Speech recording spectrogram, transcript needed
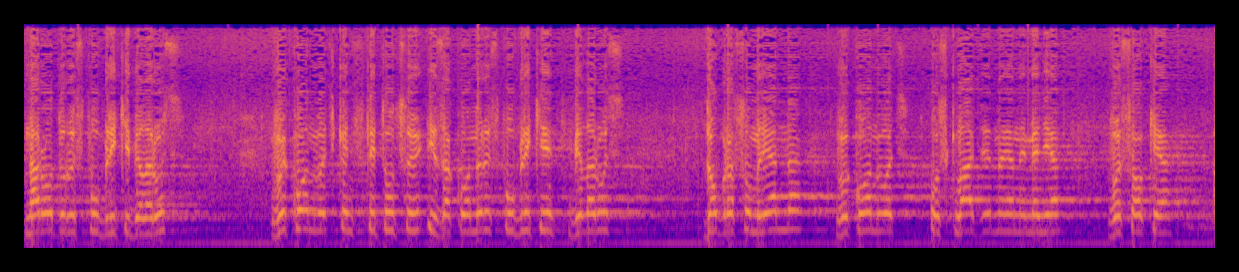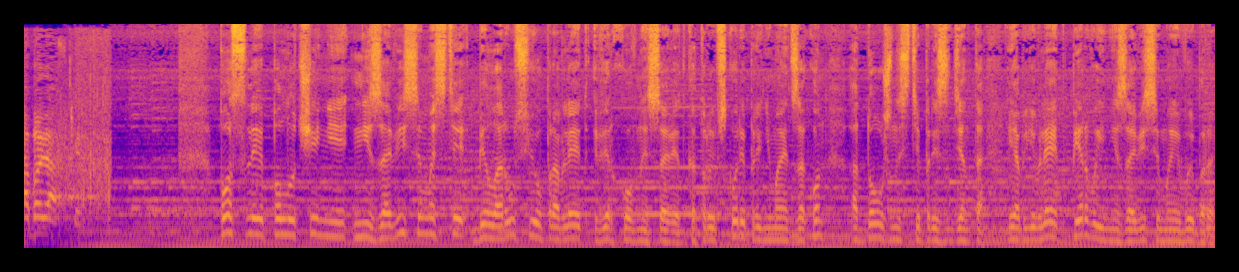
народу Рэспублікі Беларусь, выконваць канстытуцыю і законы Рэспублікі Беларусь, добрасумленна выконваць ускладзеныя на мяне высокія абавязкі. После получения независимости Белоруссию управляет Верховный Совет, который вскоре принимает закон о должности президента и объявляет первые независимые выборы.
